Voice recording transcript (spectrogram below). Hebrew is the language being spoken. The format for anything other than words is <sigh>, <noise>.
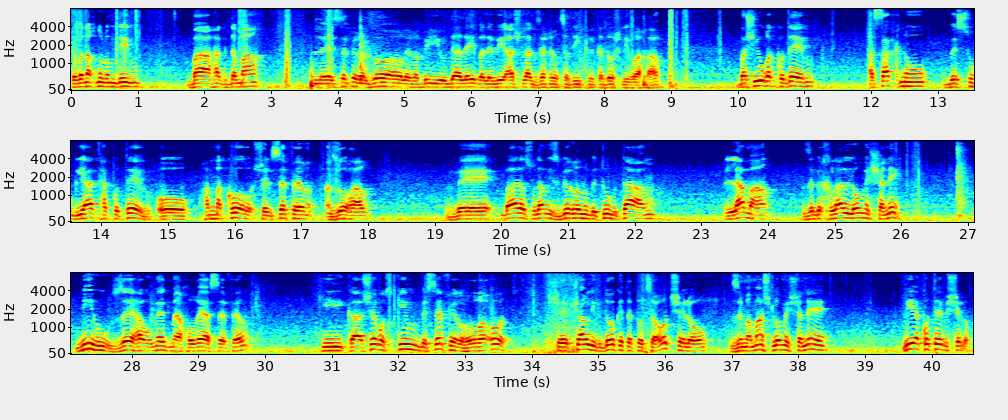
טוב, אנחנו לומדים בהקדמה לספר הזוהר לרבי יהודה לייב הלוי אשלג, זכר צדיק וקדוש לברכה. בשיעור הקודם עסקנו בסוגיית הכותב או המקור של ספר הזוהר, ובעל הסולם הסביר לנו בטוב טעם למה זה בכלל לא משנה מי הוא זה העומד מאחורי הספר, כי כאשר עוסקים בספר הוראות שאפשר לבדוק את התוצאות שלו, זה ממש לא משנה מי הכותב שלו.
